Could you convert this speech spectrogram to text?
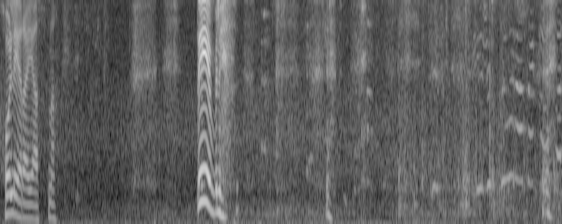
Холєра ясна. Ти, блін. Режисура такая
